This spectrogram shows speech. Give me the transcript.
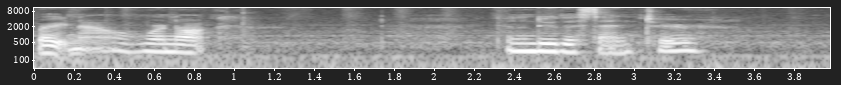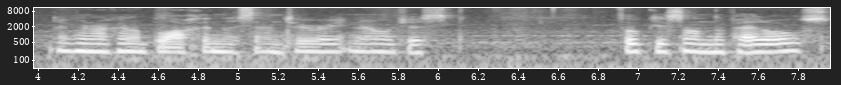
right now. We're not gonna do the center. Like we're not gonna block in the center right now, just focus on the petals.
